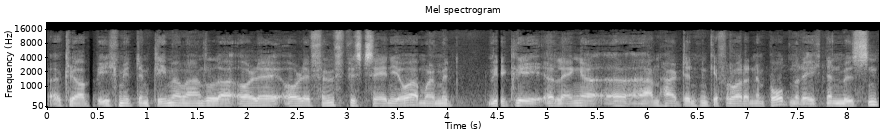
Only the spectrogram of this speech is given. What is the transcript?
äh, äh glaube ich, mit dem Klimawandel alle, alle fünf bis zehn Jahre mal mit wirklich länger äh, anhaltenden gefrorenen Boden rechnen müssen.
